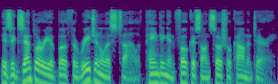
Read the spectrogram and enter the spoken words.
is exemplary of both the regionalist style of painting and focus on social commentary.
